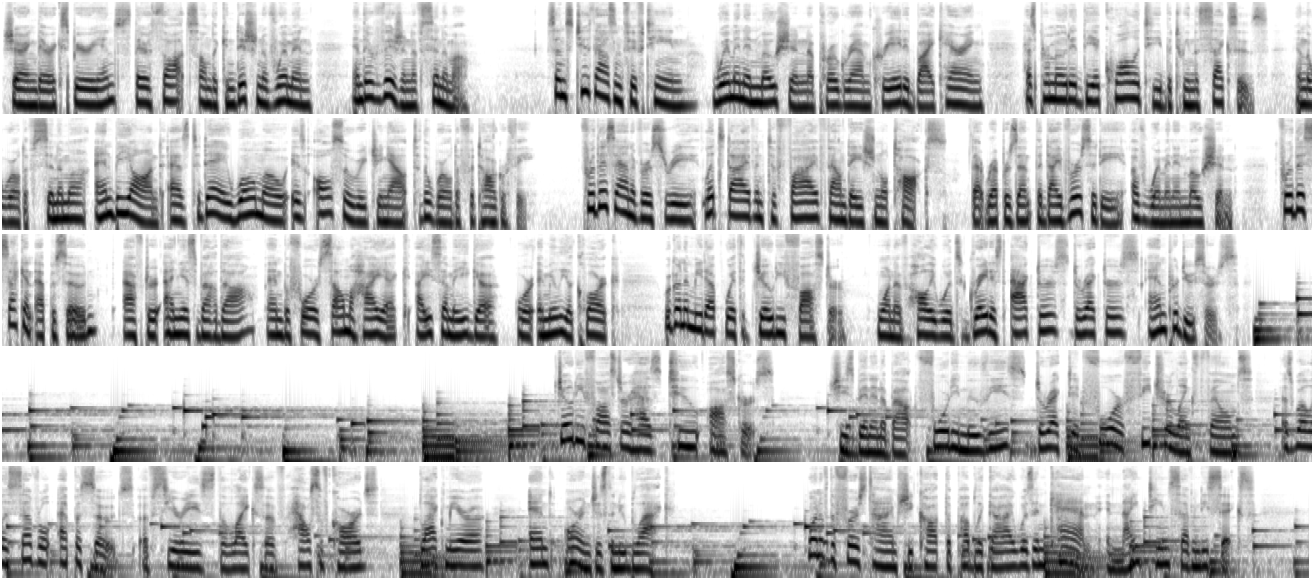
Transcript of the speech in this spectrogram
sharing their experience, their thoughts on the condition of women, and their vision of cinema. Since 2015, Women in Motion, a program created by Kering, has promoted the equality between the sexes in the world of cinema and beyond, as today WOMO is also reaching out to the world of photography. For this anniversary, let's dive into five foundational talks that represent the diversity of women in motion. For this second episode, after Agnès Varda and before Salma Hayek, Aïssa Maïga, or Emilia Clarke, we're going to meet up with Jodie Foster, one of Hollywood's greatest actors, directors, and producers. Jodie Foster has two Oscars. She's been in about 40 movies, directed four feature length films, as well as several episodes of series the likes of House of Cards, Black Mirror, and Orange is the New Black. One of the first times she caught the public eye was in Cannes in 1976.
